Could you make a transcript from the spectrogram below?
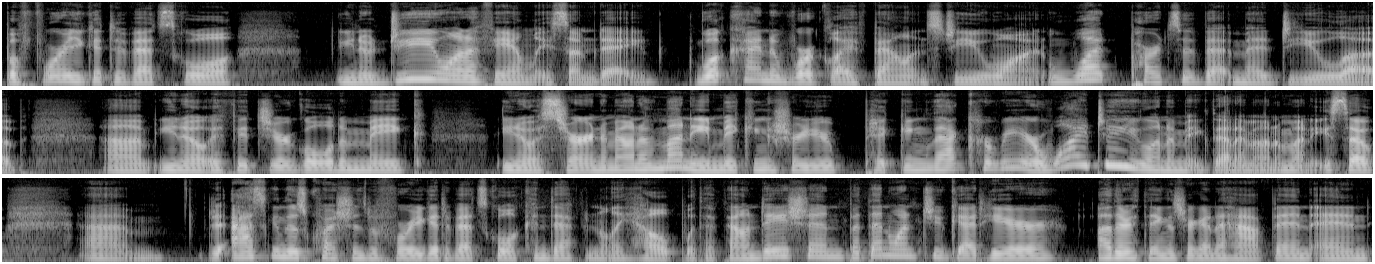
before you get to vet school. You know do you want a family someday? What kind of work life balance do you want? What parts of vet med do you love? Um, you know if it's your goal to make you know a certain amount of money making sure you're picking that career why do you want to make that amount of money? So um, asking those questions before you get to vet school can definitely help with a foundation. But then once you get here other things are going to happen and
